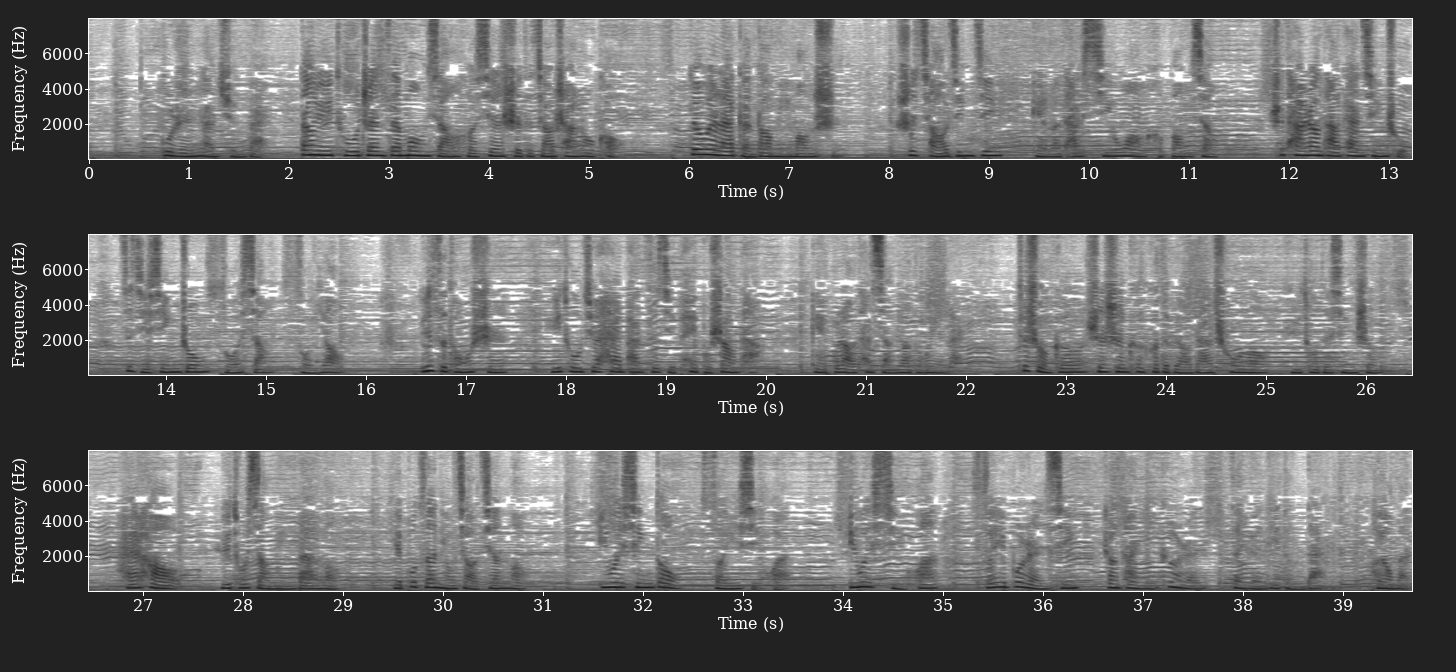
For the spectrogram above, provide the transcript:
不忍染裙摆。当于途站在梦想和现实的交叉路口，对未来感到迷茫时，是乔晶晶给了他希望和方向，是他让他看清楚。自己心中所想所要，与此同时，于途却害怕自己配不上他，给不了他想要的未来。这首歌深深刻刻地表达出了于途的心声。还好，于途想明白了，也不钻牛角尖了。因为心动，所以喜欢；因为喜欢，所以不忍心让他一个人在原地等待。朋友们。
